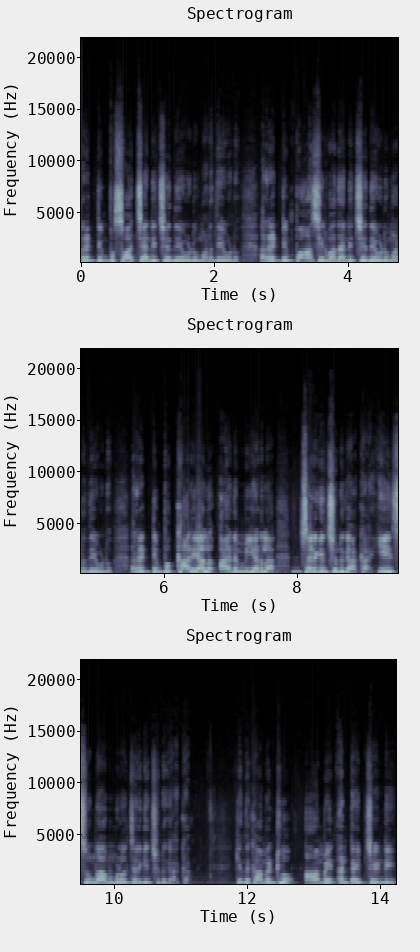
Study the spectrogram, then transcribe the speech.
రెట్టింపు స్వాచ్యాన్ని ఇచ్చే దేవుడు మన దేవుడు. రెట్టింపు ఆశీర్వాదాన్ని ఇచ్చే దేవుడు మన దేవుడు. రెట్టింపు కార్యాలు ఆయన మీ ఎడల జరిగించునుగాక. ఏసు నామములో జరిగించునుగాక. కింద కామెంట్లో ఆమెన్ అని టైప్ చేయండి.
